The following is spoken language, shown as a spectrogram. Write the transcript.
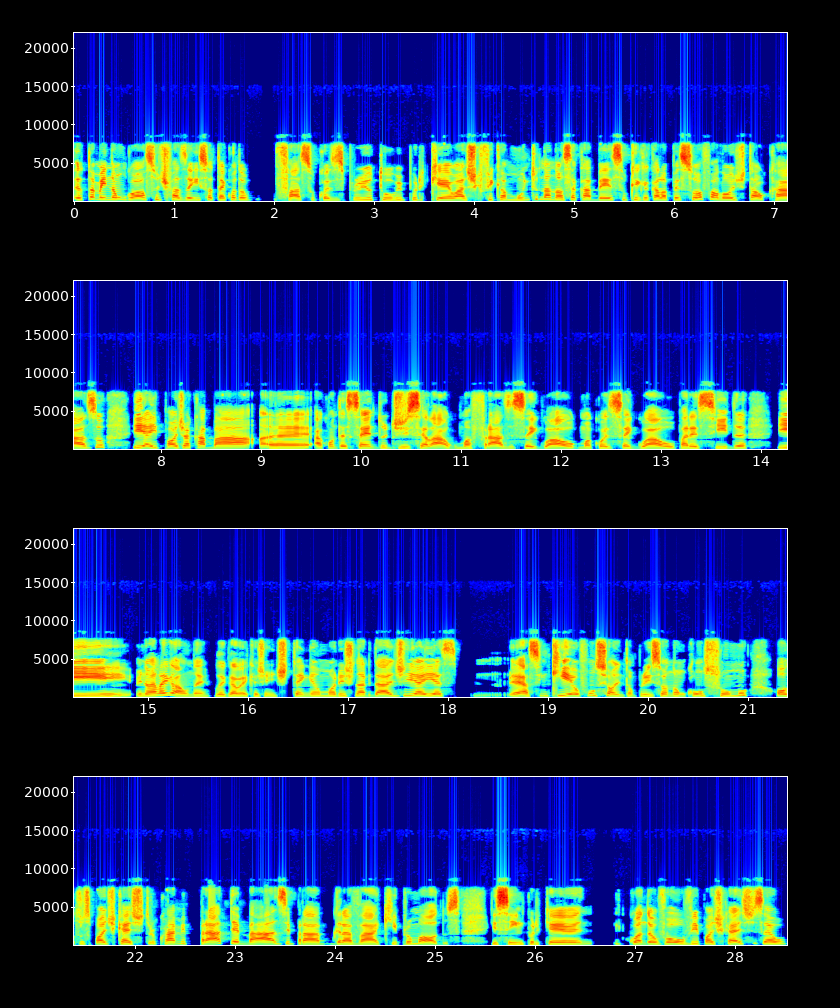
Eu também não gosto de fazer isso até quando eu faço coisas pro YouTube, porque eu acho que fica muito na nossa cabeça o que, que aquela pessoa falou de tal caso, e aí pode acabar é, acontecendo de, sei lá, alguma frase ser igual, alguma coisa ser igual ou parecida, e, e não é legal, né? O legal é que a gente tenha uma originalidade, e aí é, é assim que eu funciono. Então, por isso eu não consumo outros podcasts de True Crime pra ter base, para gravar aqui pro Modus. E sim porque quando eu vou ouvir podcasts é o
